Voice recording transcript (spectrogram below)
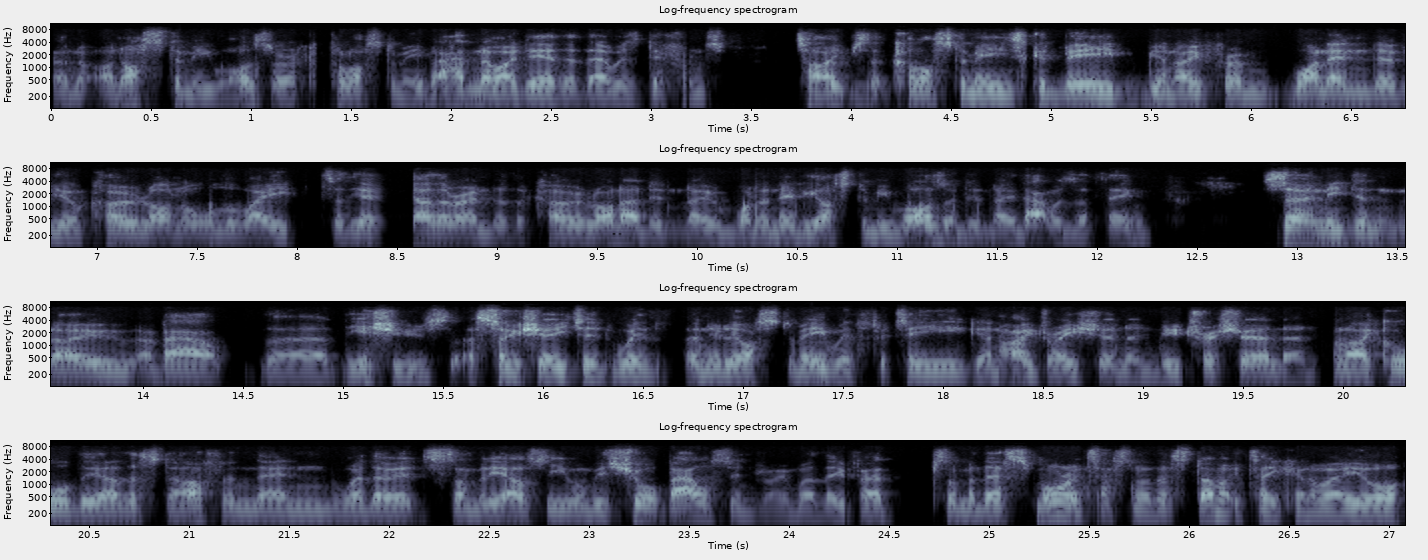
an, an ostomy was or a colostomy, but I had no idea that there was different types. That colostomies could be, you know, from one end of your colon all the way to the other end of the colon. I didn't know what an ileostomy was. I didn't know that was a thing certainly didn't know about the the issues associated with an ileostomy, with fatigue and hydration and nutrition and like all the other stuff. And then whether it's somebody else even with short bowel syndrome, where they've had some of their small intestine or their stomach taken away, or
